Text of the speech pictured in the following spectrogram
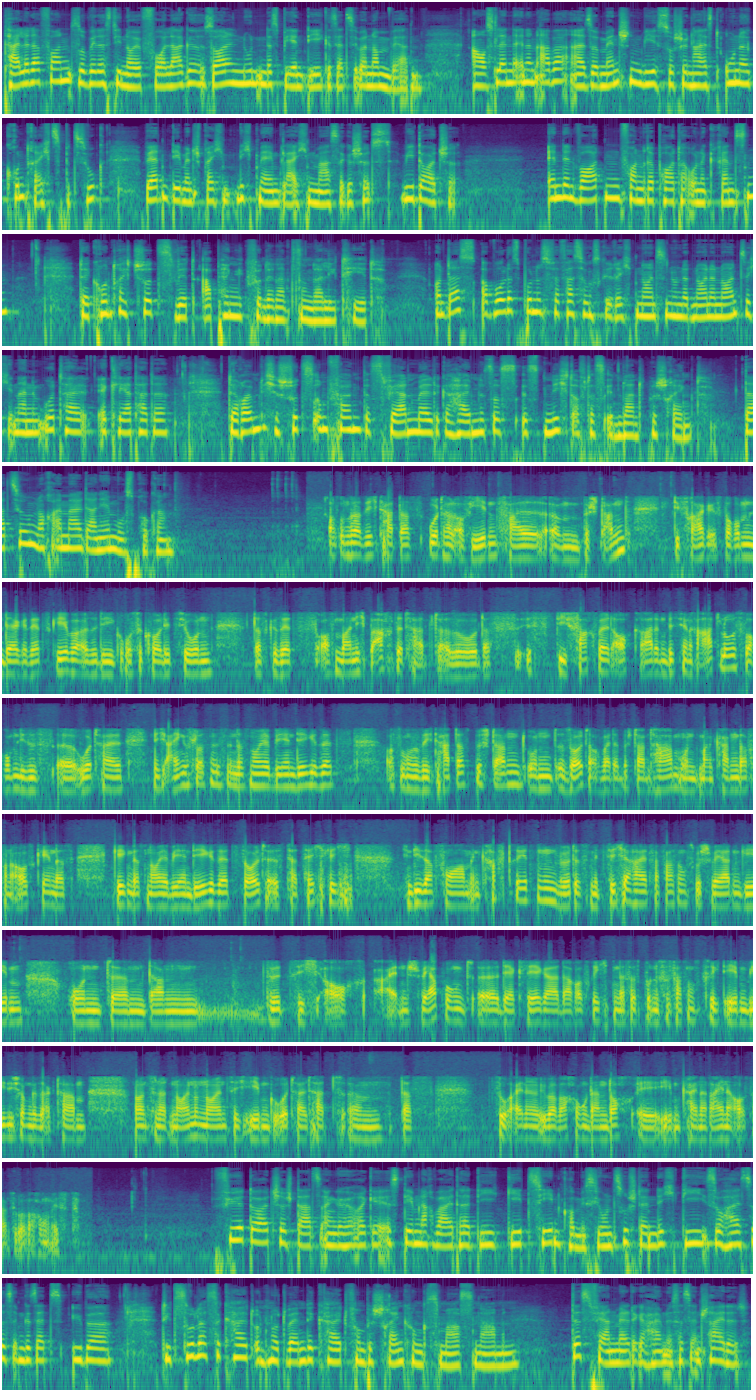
Teile davon, so will es die neue Vorlage, sollen nun in das BND-Gesetz übernommen werden. AusländerInnen aber, also Menschen, wie es so schön heißt, ohne Grundrechtsbezug, werden dementsprechend nicht mehr im gleichen Maße geschützt wie Deutsche. In den Worten von Reporter ohne Grenzen. Der Grundrechtsschutz wird abhängig von der Nationalität. Und das, obwohl das Bundesverfassungsgericht 1999 in einem Urteil erklärt hatte, der räumliche Schutzumfang des Fernmeldegeheimnisses ist nicht auf das Inland beschränkt. Dazu noch einmal Daniel Moosbrucker. Aus unserer Sicht hat das Urteil auf jeden Fall ähm, Bestand. Die Frage ist, warum der Gesetzgeber, also die Große Koalition, das Gesetz offenbar nicht beachtet hat. Also das ist die Fachwelt auch gerade ein bisschen ratlos, warum dieses äh, Urteil nicht eingeflossen ist in das neue BND-Gesetz. Aus unserer Sicht hat das Bestand und sollte auch weiter Bestand haben. Und man kann davon ausgehen, dass gegen das neue BND-Gesetz sollte es tatsächlich in dieser Form in Kraft treten, wird es mit Sicherheit Verfassungsbeschwerden geben und ähm, dann wird sich auch ein Schwerpunkt äh, der Kläger darauf richten, dass das Bundesverfassungsgericht eben, wie Sie schon gesagt haben, 1999 eben geurteilt hat, ähm, dass so eine Überwachung dann doch äh, eben keine reine Auslandsüberwachung ist. Für deutsche Staatsangehörige ist demnach weiter die G10-Kommission zuständig, die, so heißt es im Gesetz, über die Zulässigkeit und Notwendigkeit von Beschränkungsmaßnahmen des Fernmeldegeheimnisses entscheidet.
